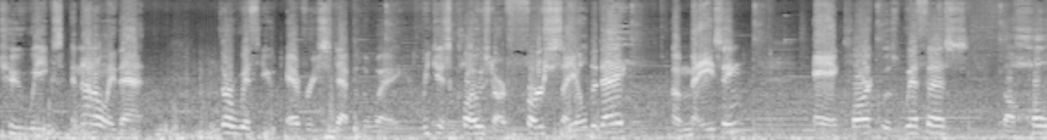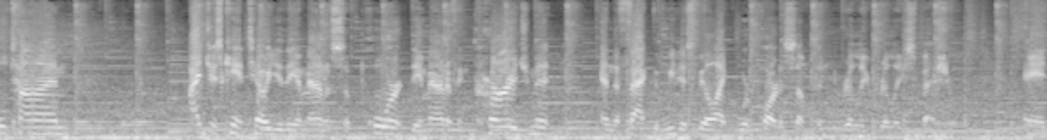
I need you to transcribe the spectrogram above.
two weeks, and not only that, they're with you every step of the way. We just closed our first sale today. Amazing. And Clark was with us the whole time. I just can't tell you the amount of support, the amount of encouragement, and the fact that we just feel like we're part of something really, really special. And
